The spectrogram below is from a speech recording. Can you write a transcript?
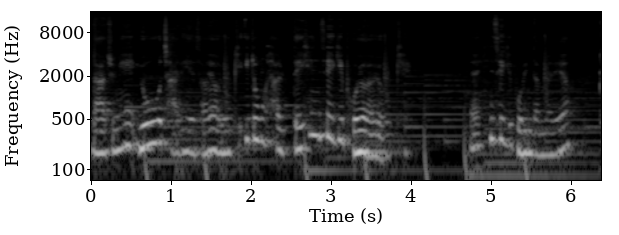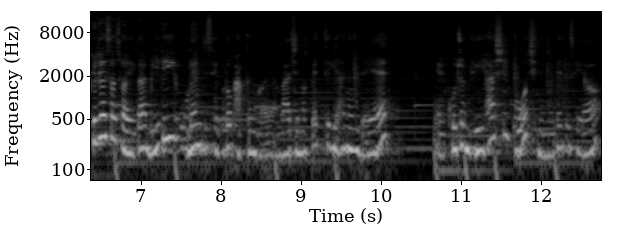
나중에 이 자리에서요 이렇게 이동할 때 흰색이 보여요 이렇게 네, 흰색이 보인단 말이에요 그래서 저희가 미리 오렌지색으로 바꾼 거예요. 마지막 빼뜨기 하는데. 네, 그좀 유의하시고 진행을 해주세요.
